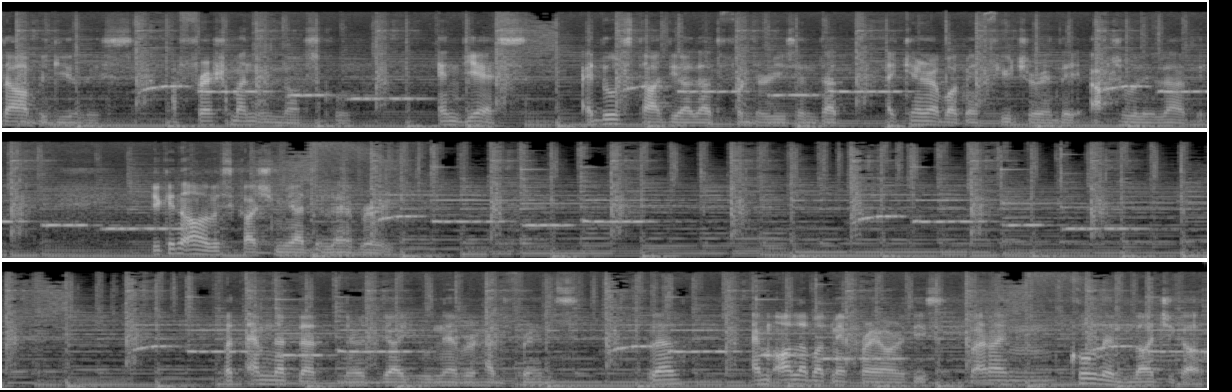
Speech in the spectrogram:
Dobie Gillis, a freshman in law school. And yes, I do study a lot for the reason that I care about my future and I actually love it. You can always catch me at the library. But I'm not that nerd guy who never had friends. Well, I'm all about my priorities, but I'm cool and logical.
